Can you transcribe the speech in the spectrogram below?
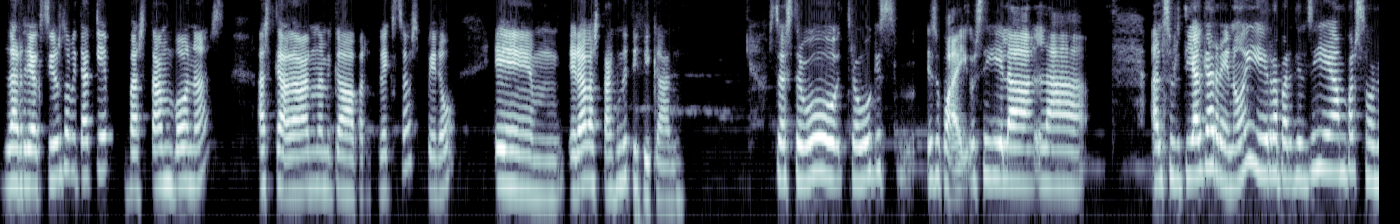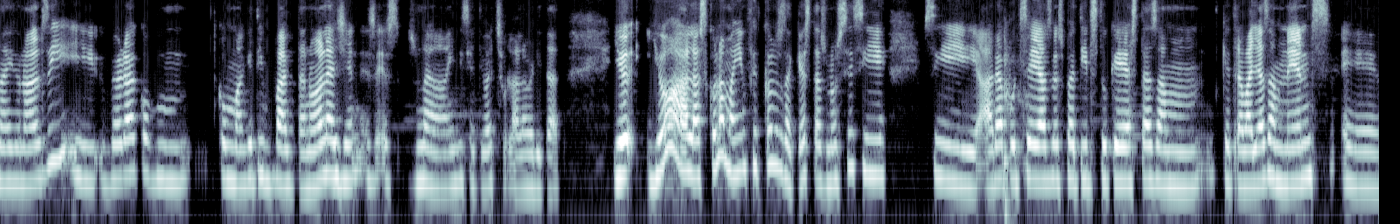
les reaccions, de veritat, que bastant bones, es quedaven una mica perplexes, però eh, era bastant gratificant. Ostres, trobo, trobo que és, és guai. O sigui, la, la, el sortir al carrer no? i repartir-los en persona i donar-los i veure com, com aquest impacte no? a la gent és, és, una iniciativa xula, la veritat. Jo, jo a l'escola mai hem fet coses d'aquestes. No sé si, si ara potser els més petits, tu que estàs amb, que treballes amb nens, eh,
